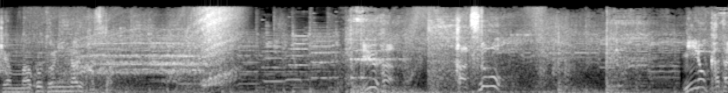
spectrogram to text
きゃ誠になるはずだ流派発動二の型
